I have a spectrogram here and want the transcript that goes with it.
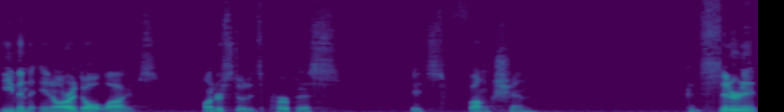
even in our adult lives, understood its purpose, its function, considered it,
